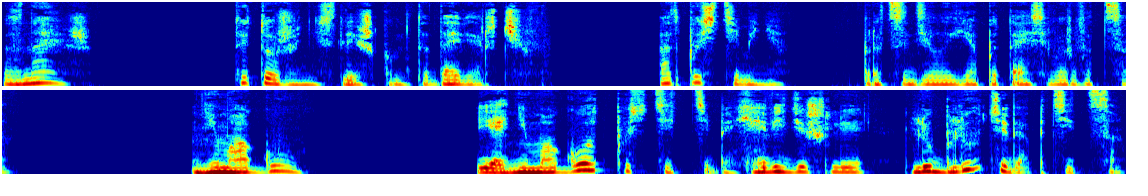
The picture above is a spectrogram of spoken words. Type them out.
«Знаешь, ты тоже не слишком-то доверчив. Отпусти меня», — процедила я, пытаясь вырваться. «Не могу», я не могу отпустить тебя. Я, видишь ли, люблю тебя, птица.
